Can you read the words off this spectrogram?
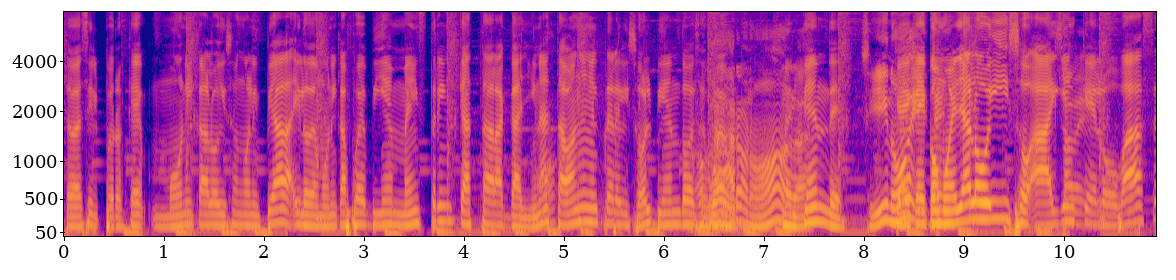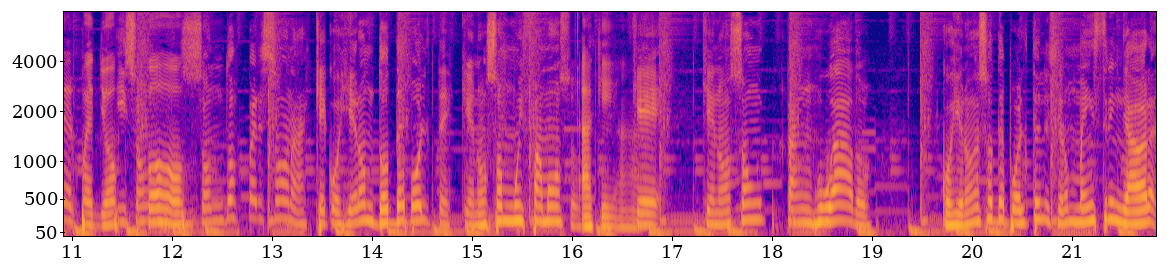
te va a decir, pero es que Mónica lo hizo en Olimpiada y lo de Mónica fue bien mainstream que hasta las gallinas No. estaban en el televisor viendo ese juego. claro, no. ¿Me entiendes? Sí, no. que, que te- como ella lo hizo a alguien ¿Sabe? que lo va a hacer, pues yo Y son, cojo son dos personas que cogieron dos deportes que no son muy famosos, aquí. ajá. que, que no son tan jugados. Cogieron esos deportes y lo hicieron mainstream. Y ahora,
